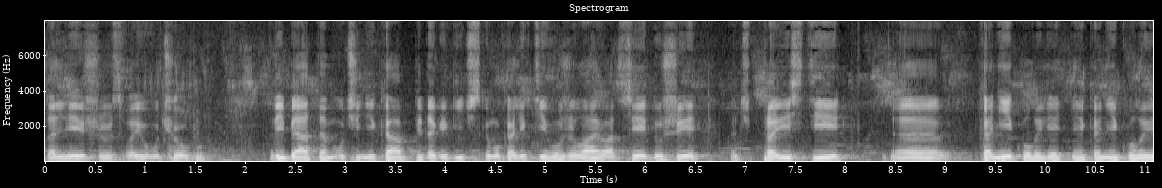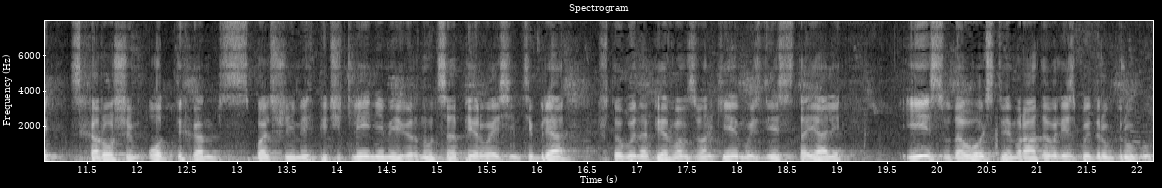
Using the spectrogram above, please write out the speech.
дальнейшую свою учебу. Ребятам, ученикам, педагогическому коллективу желаю от всей души провести э, каникулы, летние каникулы с хорошим отдыхом, с большими впечатлениями, вернуться 1 сентября, чтобы на первом звонке мы здесь стояли и с удовольствием радовались бы друг другу.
